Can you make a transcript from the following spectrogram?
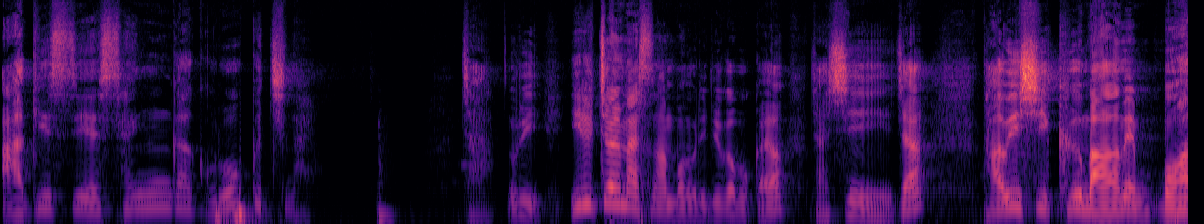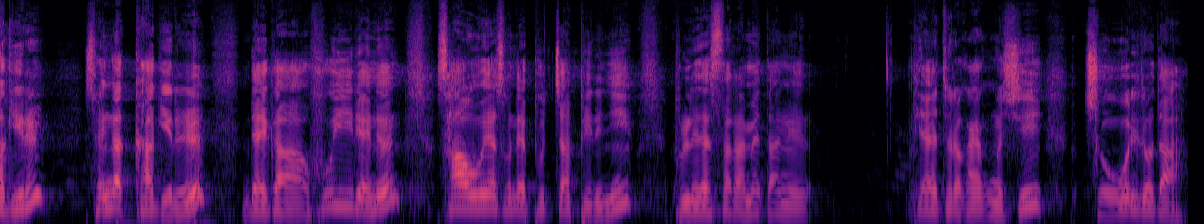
아기스의 생각으로 끝이 나요. 자, 우리 1절 말씀 한번 우리 읽어 볼까요? 자, 시작. 다윗이 그 마음에 뭐 하기를 생각하기를 내가 후일에는 사울의 손에 붙잡히리니 블레셋 사람의 땅에 피하여 들어가는 것이 좋으리로다.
